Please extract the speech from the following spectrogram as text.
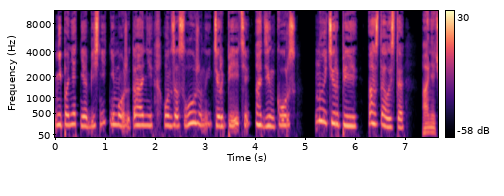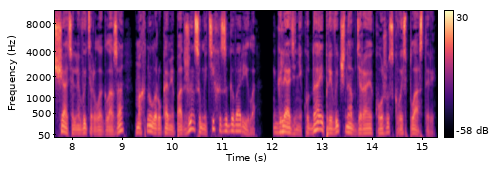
Не понять, не объяснить не может. А они, он заслуженный, терпите, один курс. Ну и терпи, осталось-то... Аня тщательно вытерла глаза, махнула руками под джинсом и тихо заговорила, глядя никуда и привычно обдирая кожу сквозь пластыри.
